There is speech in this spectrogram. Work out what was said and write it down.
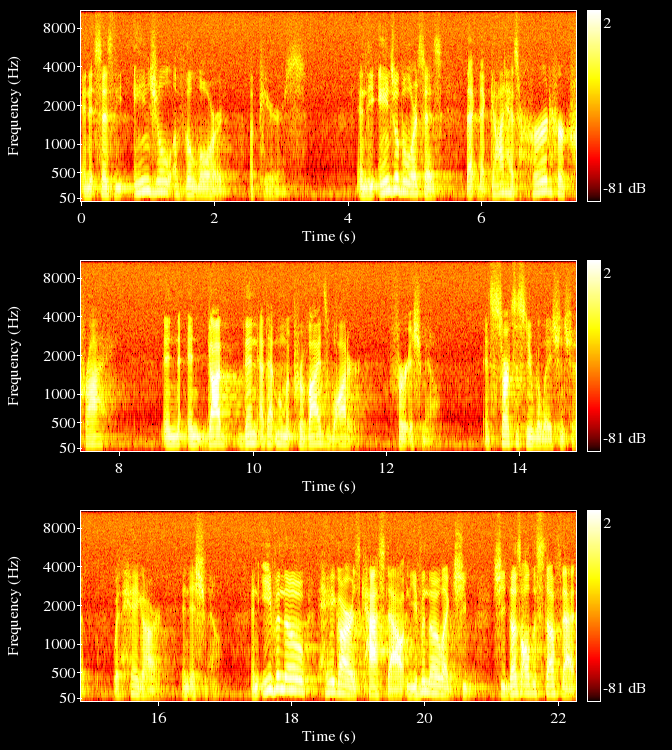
And it says, The angel of the Lord appears. And the angel of the Lord says, that, that God has heard her cry. And, and God then at that moment provides water for Ishmael and starts this new relationship with Hagar and Ishmael. And even though Hagar is cast out, and even though like she, she does all this stuff that,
